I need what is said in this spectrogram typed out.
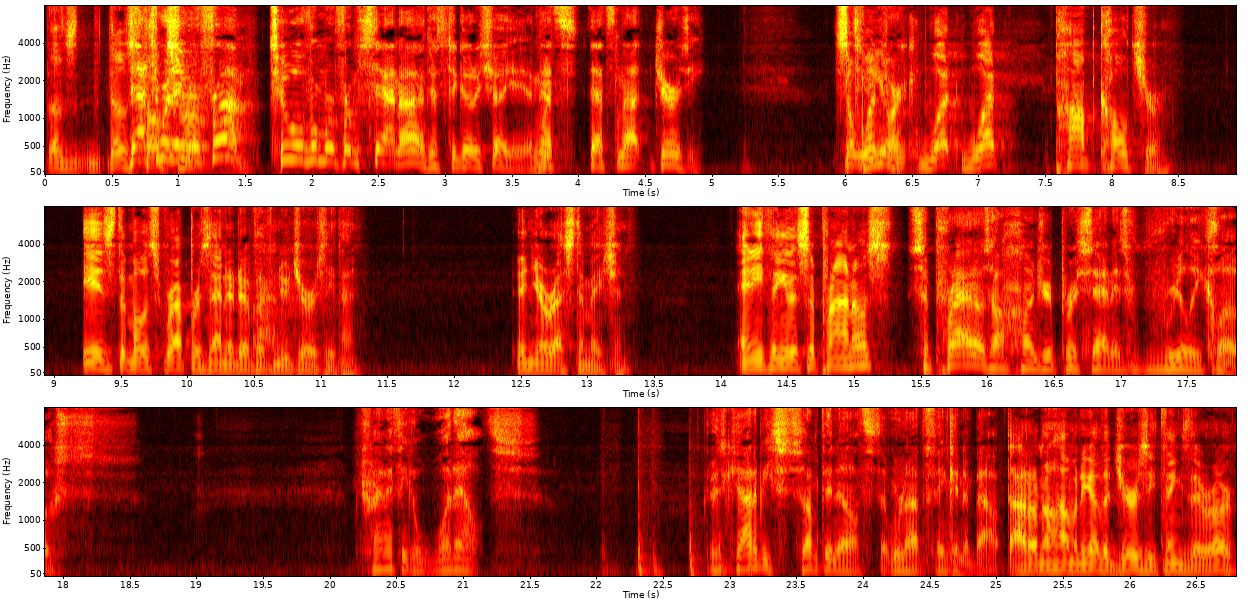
Those those That's where they are- were from. Two of them were from Staten Island, just to go to show you, and that's that's not Jersey. So It's what, New York. what what pop culture is the most representative of New Jersey then? In your estimation? Anything of the Sopranos? Sopranos 100% is really close. I'm trying to think of what else. There's got to be something else that we're not thinking about. I don't know how many other Jersey things there are.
